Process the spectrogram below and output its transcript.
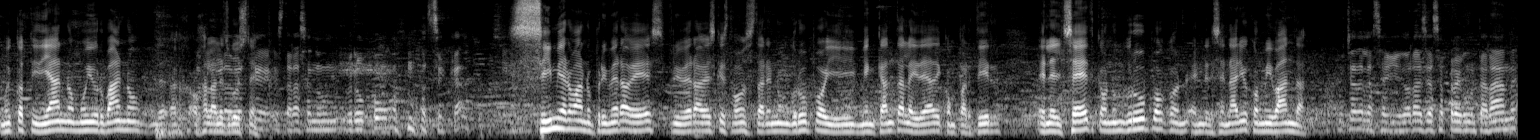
muy cotidiano, muy urbano. Ojalá les guste. ¿Estarás en un grupo musical? Sí, mi hermano, primera vez, primera vez que vamos a estar en un grupo y me encanta la idea de compartir en el set con un grupo, con, en el escenario con mi banda. Muchas de las seguidoras ya se preguntarán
